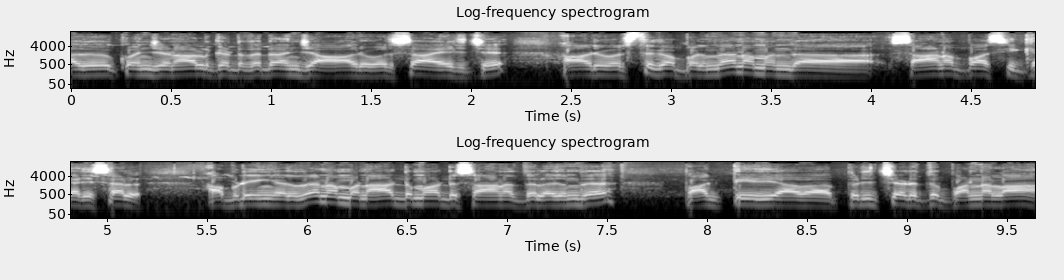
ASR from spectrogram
அது கொஞ்ச நாள் கிட்டத்தட்ட அஞ்சு ஆறு வருஷம் ஆயிடுச்சு. ஆறு வருஷத்துக்கு அப்புறம் தான் நம்ம இந்த சாணப்பாசி கரிசல் அப்படிங்கிறத நம்ம நாட்டு மாட்டு சாணத்திலேருந்து பாக்டீரியாவை பிரிச்செடுத்து பண்ணலாம்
